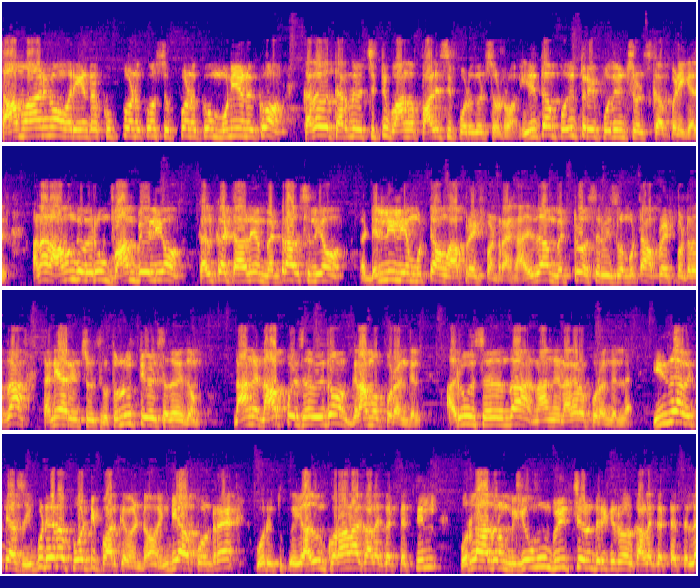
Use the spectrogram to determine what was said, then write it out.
சாமானியமா வருகின்ற குப்பனுக்கும் சுப்பனுக்கும் முனியனுக்கும் கதவை திறந்து வச்சுட்டு வாங்க பாலிசி போடுங்கன்னு சொல்றோம். இதுதான் பொதுத்துறை பொது இன்சூரன்ஸ் கம்பெனிகள் ஆனால் அவங்க வெறும் பாம்பேலயும் கல்கட்டாலையும் மெட்ராஸ்லயும் டெல்லியிலயும் மட்டும் அவங்க ஆப்ரேட் பண்றாங்க. அதுதான் மெட்ரோ சர்வீஸ்ல மட்டும் ஆப்ரேட் பண்றது தான் தனியார் இன்சூரன்ஸ் தொண்ணூத்தி ஏழு சதவீதம். நாங்க நாற்பது சதவீதம் கிராமப்புறங்கள். அறுபது சதவீதம் தான் நாங்க நகரப்புறங்கள்ல. இதுதான் வித்தியாசம். இப்படிதானே போட்டி பார்க்க வேண்டும். இந்தியா போன்ற ஒரு அதுவும் கொரோனா காலகட்டத்தில் பொருளாதாரம் மிகவும் வீழ்ச்சி அடைந்திருக்கிற ஒரு காலகட்டத்துல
